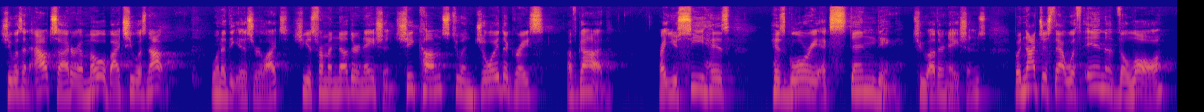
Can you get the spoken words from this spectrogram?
she was an outsider, a Moabite. She was not one of the Israelites. She is from another nation. She comes to enjoy the grace of God. Right? You see his, his glory extending to other nations, but not just that within the law,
